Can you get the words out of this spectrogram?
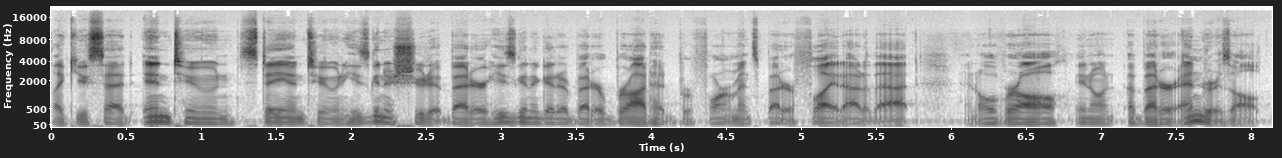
like you said, in tune, stay in tune. He's going to shoot it better. He's going to get a better broadhead performance, better flight out of that, and overall, you know, a better end result.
